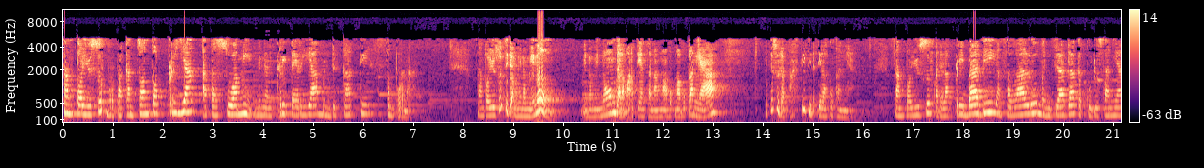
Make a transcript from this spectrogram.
Santo Yusuf merupakan contoh pria atau suami dengan kriteria mendekati sempurna. Santo Yusuf tidak minum-minum. Minum-minum dalam artian senang mabuk-mabukan ya. Itu sudah pasti tidak dilakukannya. Santo Yusuf adalah pribadi yang selalu menjaga kekudusannya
